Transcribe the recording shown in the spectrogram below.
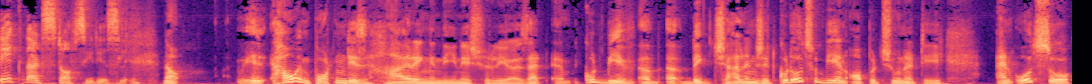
take that stuff seriously. Now, how important is hiring in the initial years? That um, could be a, a big challenge. It could also be an opportunity. And also,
